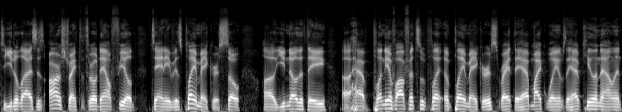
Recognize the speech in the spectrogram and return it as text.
to utilize his arm strength to throw downfield to any of his playmakers. So uh, you know that they uh, have plenty of offensive play, uh, playmakers, right? They have Mike Williams, they have Keenan Allen.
